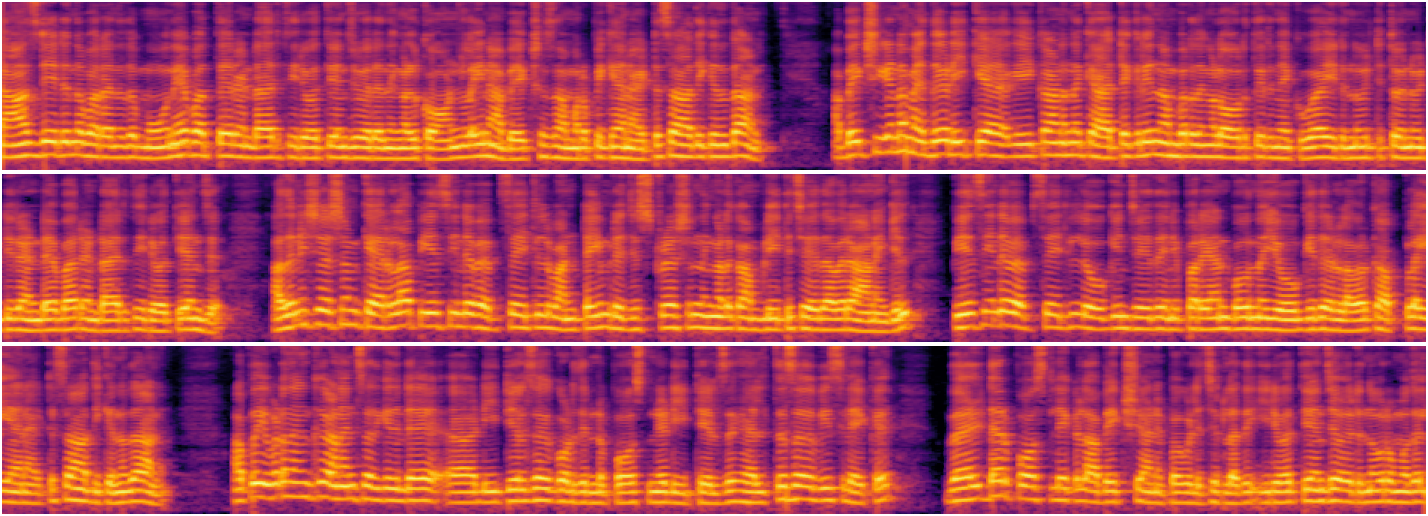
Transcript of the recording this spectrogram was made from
ലാസ്റ്റ് ഡേറ്റ് എന്ന് പറയുന്നത് മൂന്ന് പത്ത് രണ്ടായിരത്തി ഇരുപത്തിയഞ്ച് വരെ നിങ്ങൾക്ക് ഓൺലൈൻ അപേക്ഷ സമർപ്പിക്കാനായിട്ട് സാധിക്കുന്നതാണ്. അപേക്ഷിക്കേണ്ട മെത്തേഡ് ഈ ഈ കാണുന്ന കാറ്റഗറി നമ്പർ നിങ്ങൾ ഓർത്തിരുന്നേക്കുക. ഇരുന്നൂറ്റി തൊണ്ണൂറ്റി രണ്ട് ബാർ രണ്ടായിരത്തി ഇരുപത്തി അഞ്ച് അതിനുശേഷം കേരള പി എസ് സിന്റെ വെബ്സൈറ്റിൽ വൺ ടൈം രജിസ്ട്രേഷൻ നിങ്ങൾ കംപ്ലീറ്റ് ചെയ്തവരാണെങ്കിൽ പി എസ് സിന്റെ വെബ്സൈറ്റിൽ ലോഗിൻ ചെയ്ത് ഇനി പറയാൻ പോകുന്ന യോഗ്യതയുള്ളവർക്ക് അപ്ലൈ ചെയ്യാനായിട്ട് സാധിക്കുന്നതാണ്. അപ്പോൾ ഇവിടെ നിങ്ങൾക്ക് കാണാൻ സാധിക്കും ഇതിന്റെ ഡീറ്റെയിൽസ് ഒക്കെ കൊടുത്തിട്ടുണ്ട്. പോസ്റ്റിന്റെ ഡീറ്റെയിൽസ് ഹെൽത്ത് സർവീസിലേക്ക് വെൽഡർ പോസ്റ്റിലേക്കുള്ള അപേക്ഷയാണ് ഇപ്പോൾ വിളിച്ചിട്ടുള്ളത്. ഇരുപത്തിയഞ്ച് ഒരുന്നൂറ് മുതൽ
